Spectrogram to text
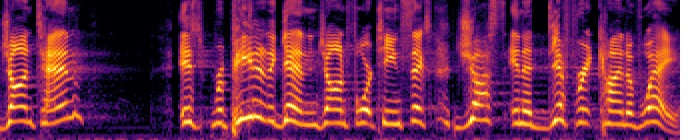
John 10, is repeated again in John 14, 6, just in a different kind of way.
